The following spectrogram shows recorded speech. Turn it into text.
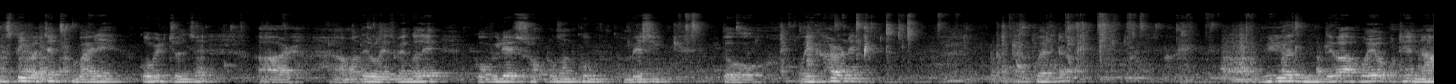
বুঝতেই পারছেন, বাইরে কোভিড চলছে। আর আমাদের ওয়েস্ট বেঙ্গলে কোভিডের সংক্রমণ খুব বেশি। তো ওই কারণে একটা ভিডিও দেওয়া হয়ে ওঠে না।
